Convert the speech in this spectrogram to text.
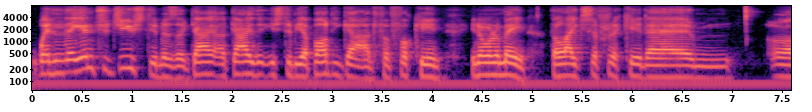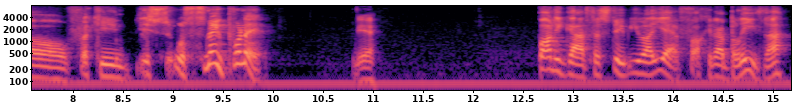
When they introduced him as a guy, a guy that used to be a bodyguard for fucking, you know what I mean, the likes of freaking, um, oh, fucking, it was Snoop, wasn't it? Yeah. bodyguard for Snoop. You were like, yeah, fucking, I believe that.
